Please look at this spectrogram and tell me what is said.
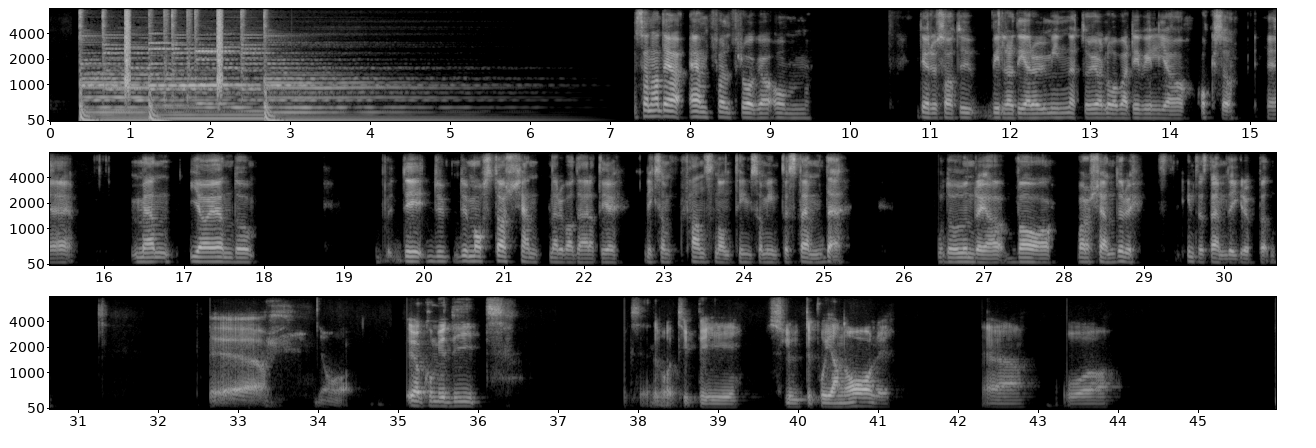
Sen hade jag en följdfråga om det du sa att du vill radera ur minnet och jag lovar, det vill jag också. Eh, men jag är ändå... Det, du, du måste ha känt när du var där att det liksom fanns någonting som inte stämde. Och då undrar jag, vad, vad kände du inte stämde i gruppen? Eh, ja, jag kom ju dit. Det var typ i slutet på januari. Eh, och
